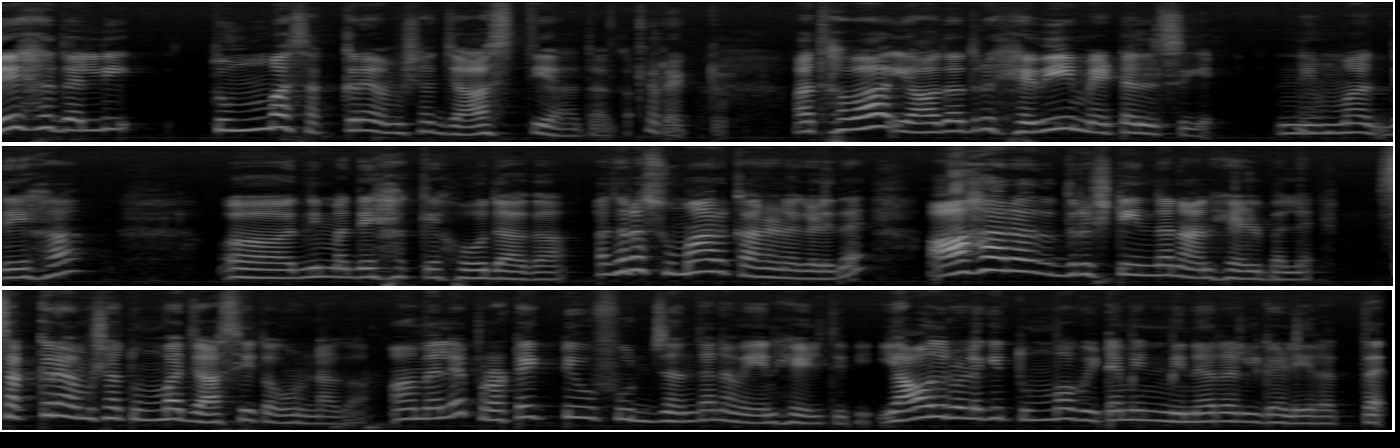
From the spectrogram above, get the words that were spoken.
ದೇಹದಲ್ಲಿ ತುಂಬ ಸಕ್ಕರೆ ಅಂಶ ಜಾಸ್ತಿ ಆದಾಗ. ಕರೆಕ್ಟ್ ಅಥವಾ ಯಾವುದಾದ್ರೂ ಹೆವಿ ಮೆಟಲ್ಸ್ಗೆ ನಿಮ್ಮ ದೇಹ ನಿಮ್ಮ ದೇಹಕ್ಕೆ ಹೋದಾಗ ಅದರ ಸುಮಾರು ಕಾರಣಗಳಿದೆ. ಆಹಾರದ ದೃಷ್ಟಿಯಿಂದ ನಾನು ಹೇಳಬಲ್ಲೆ. ಸಕ್ಕರೆ ಅಂಶ ತುಂಬ ಜಾಸ್ತಿ ತಗೊಂಡಾಗ ಆಮೇಲೆ ಪ್ರೊಟೆಕ್ಟಿವ್ ಫುಡ್ಸ್ ಅಂತ ನಾವೇನು ಹೇಳ್ತೀವಿ. ಯಾವುದರೊಳಗೆ ತುಂಬ ವಿಟಮಿನ್ ಮಿನರಲ್ಗಳಿರುತ್ತೆ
